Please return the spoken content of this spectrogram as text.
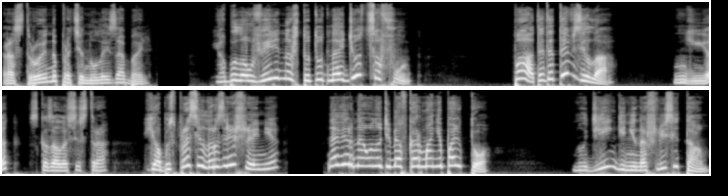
расстроенно протянула Изабель. «Я была уверена, что тут найдется фунт». «Пат, это ты взяла?» «Нет», — сказала сестра. «Я бы спросила разрешения. Наверное, он у тебя в кармане пальто». Но деньги не нашлись и там.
